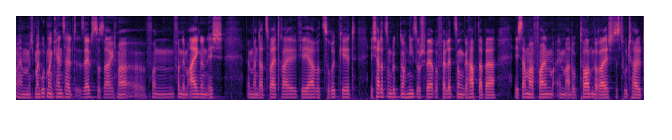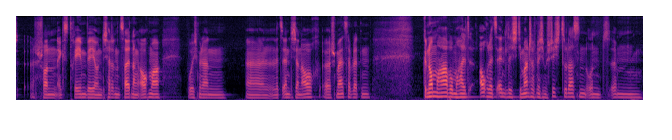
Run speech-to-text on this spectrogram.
Ähm, ich meine, gut, man kennt es halt selbst, so sage ich mal, äh, von, von dem eigenen Ich, wenn man da zwei, drei, vier Jahre zurückgeht. Ich hatte zum Glück noch nie so schwere Verletzungen gehabt, aber ich sag mal, vor allem im Adduktorenbereich, das tut halt schon extrem weh. Und ich hatte eine Zeit lang auch mal, wo ich mir dann äh, letztendlich dann auch äh, Schmerztabletten genommen habe, um halt auch letztendlich die Mannschaft nicht im Stich zu lassen und ähm,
